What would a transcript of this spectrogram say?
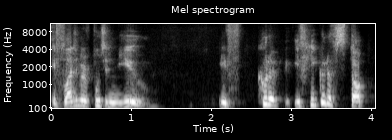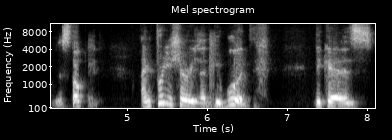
if Vladimir Putin knew, if could have, if he could have stopped stopped it, I'm pretty sure that he would, because,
